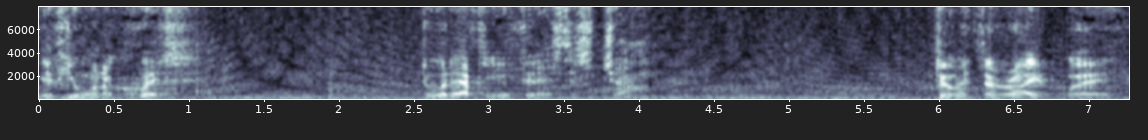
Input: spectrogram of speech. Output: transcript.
If you want to quit, do it after you finish this job. Do it the right way.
